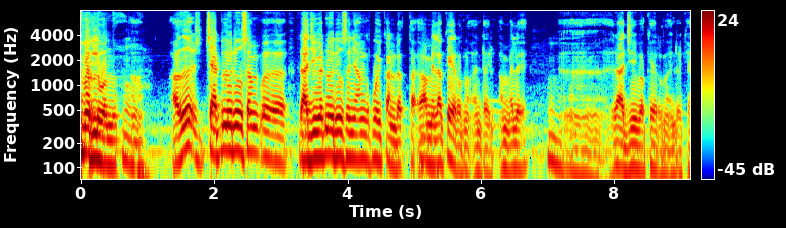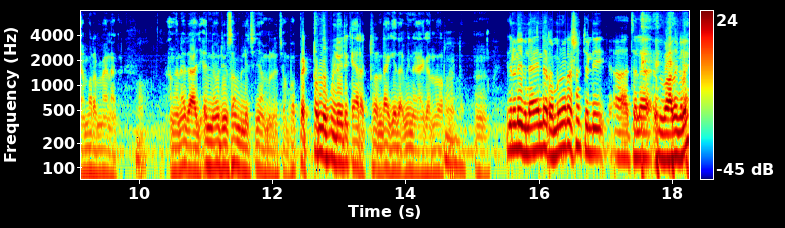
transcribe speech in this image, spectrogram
ഇവരിൽ വന്നു. അത് ചേട്ടൻ ഒരു ദിവസം രാജീവേട്ടൻ ഒരു ദിവസം ഞാൻ പോയി കണ്ട് അമലൊക്കെ ആയിരുന്നു എന്റെ അമ്മൽ രാജീവൊക്കെ ആയിരുന്നു എന്റെ ക്യാമറമാനൊക്കെ. അങ്ങനെ രാജ എന്നെ ഒരു ദിവസം വിളിച്ച് ഞാൻ വിളിച്ചു. അപ്പോൾ പെട്ടെന്ന് പുള്ളി ഒരു ക്യാരക്ടർ ഉണ്ടാക്കിയത് വിനായകൻ എന്ന് പറഞ്ഞിട്ട്. ഇതിലൂടെ ഇതിനിടെ വിനായകന്റെ റെമ്യൂണറേഷൻ ചൊല്ലി ചില വിവാദങ്ങളും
